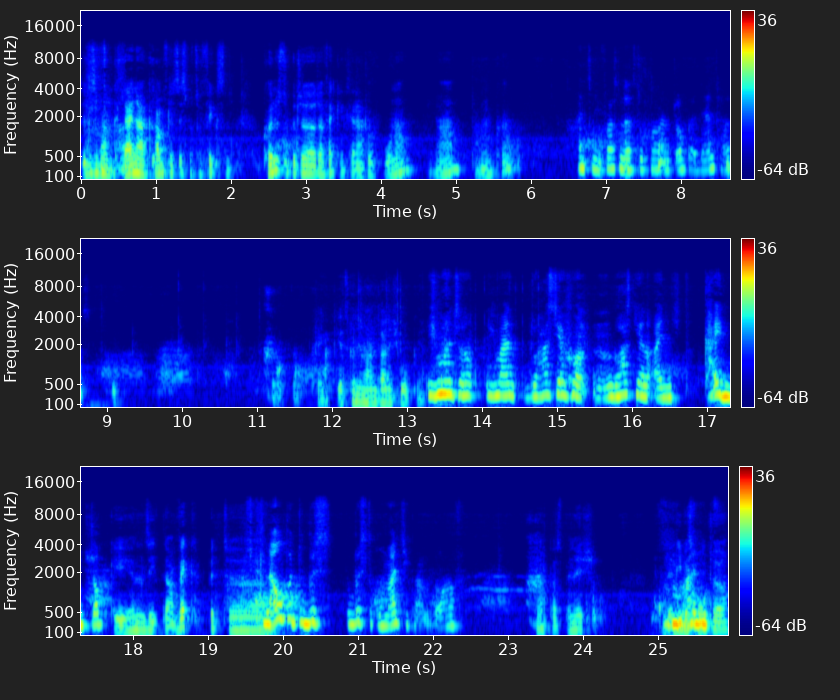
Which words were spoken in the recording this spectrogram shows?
das ist aber ein kleiner Krampf, das erstmal zu fixen. Könntest du bitte da weggehen, kleiner Dorfbewohner? Ja, danke. Kannst du nicht fassen, dass du schon einen Job erlernt hast? Okay, jetzt können mal da nicht hochgehen. Ich meinte, ich meine, du hast ja schon, du hast ja eigentlich keinen Job. Gehen Sie da weg, bitte. Ich glaube, du bist, du bist Romantiker im Dorf. Ja, das bin ich. Der Liebesbote.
